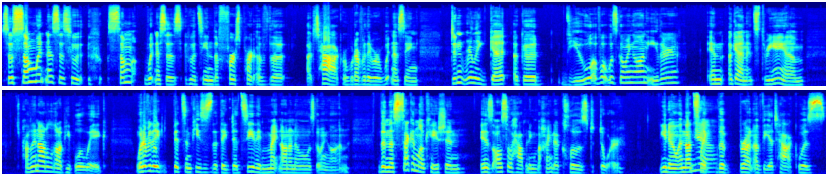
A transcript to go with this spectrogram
So some witnesses who, some witnesses who had seen the first part of the attack or whatever they were witnessing didn't really get a good view of what was going on either. And again, it's 3 a.m. It's probably not a lot of people awake. Whatever they bits and pieces that they did see, they might not have known what was going on. Then the second location is also happening behind a closed door. You know, and that's Yeah. like the brunt of the attack was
